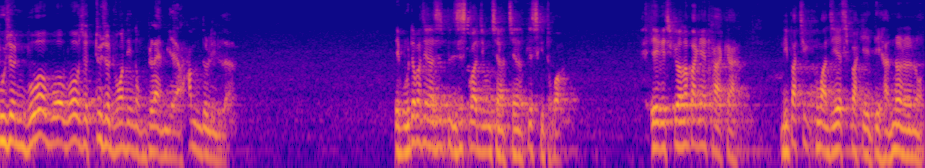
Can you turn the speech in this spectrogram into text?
pour je ne bois, bois, bois, je toujours devant des noms blêmes, alhamdulillah. Et pourtant, dans les histoires dimoun, c'est plus que trois. Et récipient là, pas qu'un tracas. Il pas, comment dire, c'est pas qu'il était, non, non, non.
